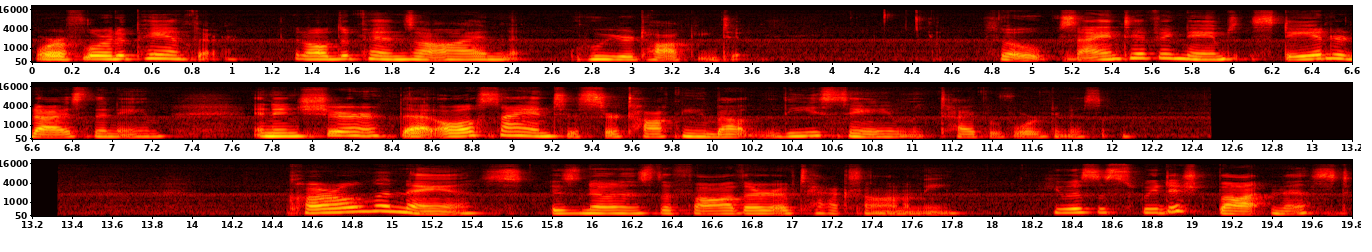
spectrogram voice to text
or a Florida panther. It all depends on who you're talking to. So, scientific names standardize the name and ensure that all scientists are talking about the same type of organism. Carl Linnaeus is known as the father of taxonomy. He was a Swedish botanist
